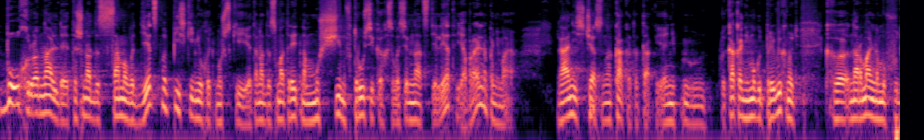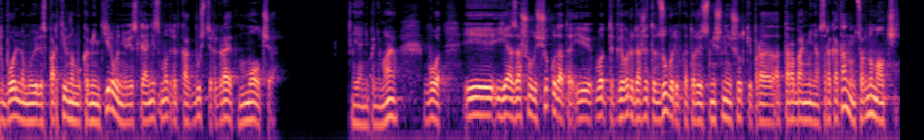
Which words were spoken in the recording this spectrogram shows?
бог Рональдо. Это ж надо с самого детства письки нюхать мужские. Это надо смотреть на мужчин в трусиках с 18 лет, я правильно понимаю? А они сейчас, ну как это так? Я не, как они могут привыкнуть к нормальному футбольному или спортивному комментированию, если они смотрят, как бустер играет молча? Я не понимаю. Вот. И я зашел еще куда-то, и вот говорю, даже этот Зубарев, который смешные шутки про «оттарабань меня в сорокотан», он все равно молчит.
